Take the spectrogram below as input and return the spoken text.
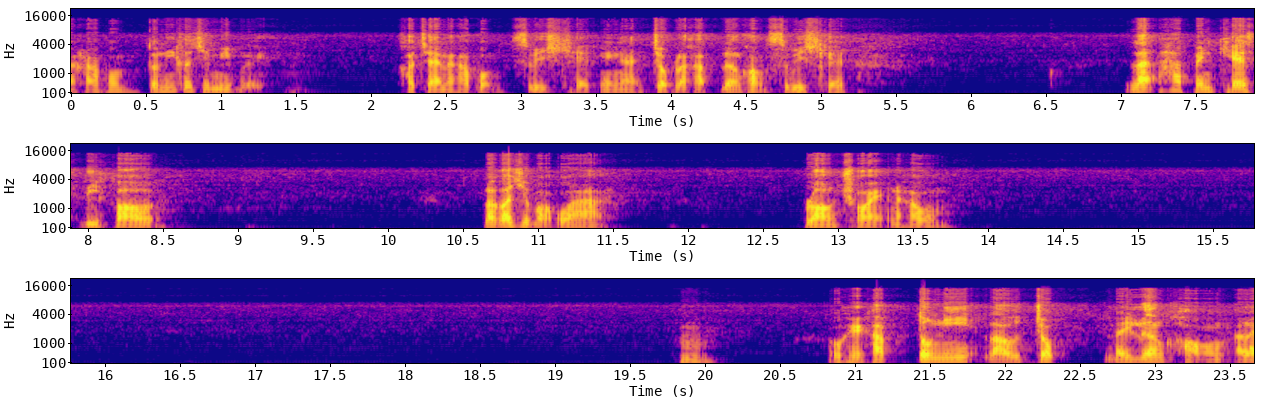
นะครับผมตัวนี้ก็จะมีเบรกเข้าใจนะครับผม switch case ง่ายๆ จบแล้วครับ เรื่องของ switch case และถ้าเป็น case default เราก็จะบอกว่า wrong choice นะครับผมโอเคครับ ตรงนี้เราจบในเรื่องของอะไร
